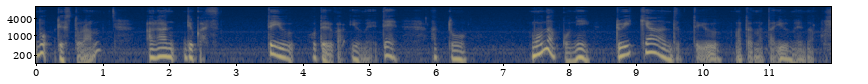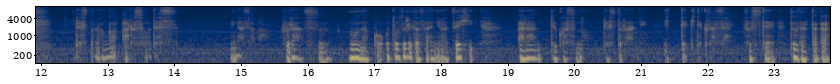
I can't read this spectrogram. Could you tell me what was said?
のレストランアラン・デュカスっていうホテルが有名であとモナコにルイ・キャーンズっていうまたまた有名なレストランがあるそうです。皆様フランスモナコ訪れた際には是非アラン・デュカスのレストランに行ってきてください。そしてどうだったか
